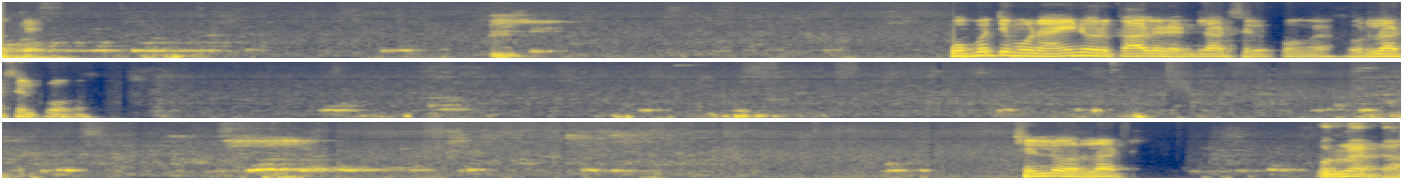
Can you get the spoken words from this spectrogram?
ஓகே முப்பத்தி மூணு ஐநூறு கால் ரெண்டு லாட் செல் போங்க ஒரு லாட் செல் போங்க செல்லு ஒரு லாட். ஒரு லாட்டா?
